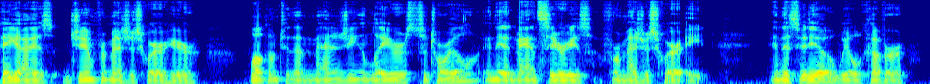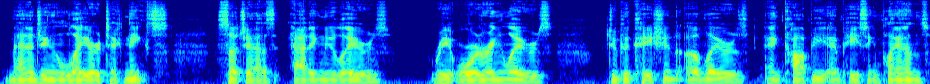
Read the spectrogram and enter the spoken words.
Hey guys, Jim from Measure Square here. Welcome to the Managing Layers tutorial in the Advanced series for Measure Square 8. In this video, we will cover managing layer techniques such as adding new layers, reordering layers, duplication of layers, and copy and pasting plans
